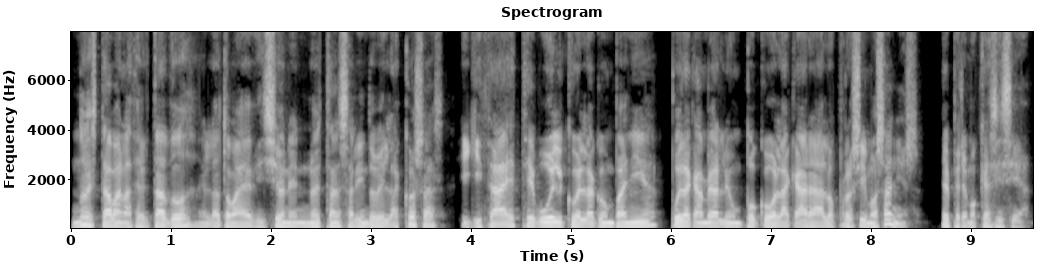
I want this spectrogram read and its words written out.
No estaban acertados en la toma de decisiones, no están saliendo bien las cosas y quizás este vuelco en la compañía pueda cambiarle un poco la cara a los próximos años. Esperemos que así sea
